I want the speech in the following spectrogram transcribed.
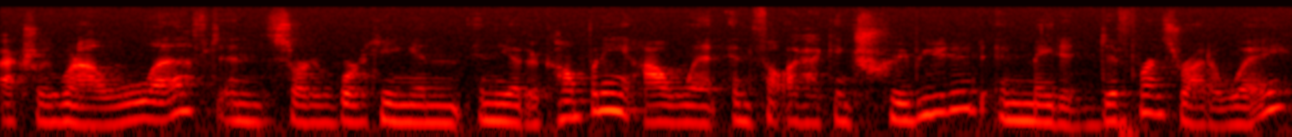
actually, when I left and started working in, in the other company, I went and felt like I contributed and made a difference right away.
